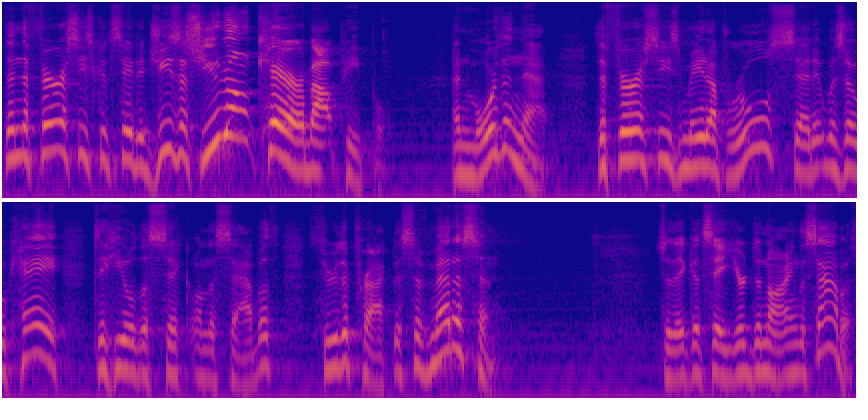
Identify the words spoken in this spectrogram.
then the Pharisees could say to Jesus, You don't care about people. And more than that, the Pharisees made up rules, said it was okay to heal the sick on the Sabbath through the practice of medicine. So they could say, You're denying the Sabbath.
